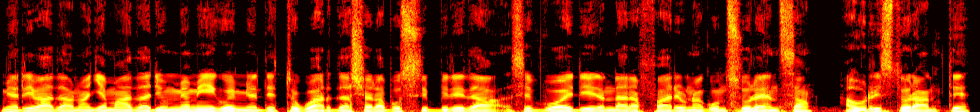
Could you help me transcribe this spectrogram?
mi è arrivata una chiamata di un mio amico e mi ha detto guarda c'è la possibilità se vuoi di andare a fare una consulenza a un ristorante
